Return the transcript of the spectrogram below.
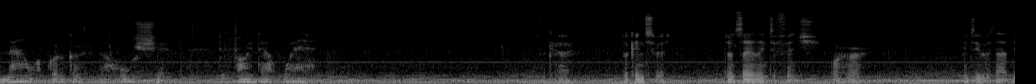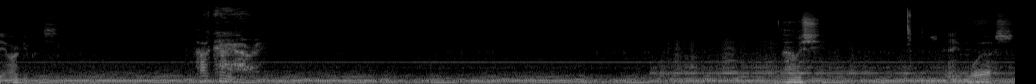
Now I've got to go through the whole ship to find out where. Okay. Look into it. Don't say anything to Finch or her. We can do without the arguments. Okay, Harry. How is she? It's getting worse.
